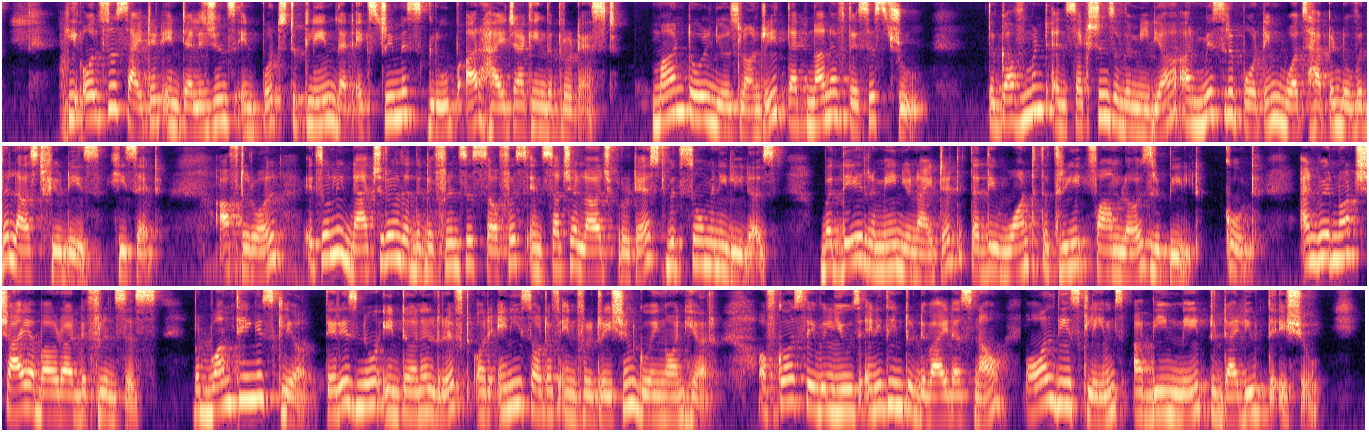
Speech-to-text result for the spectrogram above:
He also cited intelligence inputs to claim that extremist group are hijacking the protest. Mann told Newslaundry that none of this is true. The government and sections of the media are misreporting what's happened over the last few days, he said. After all, it's only natural that the differences surface in such a large protest with so many leaders. But they remain united that they want the three farm laws repealed. Quote, and we're not shy about our differences. But one thing is clear there is no internal rift or any sort of infiltration going on here. Of course, they will use anything to divide us now. All these claims are being made to dilute the issue.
